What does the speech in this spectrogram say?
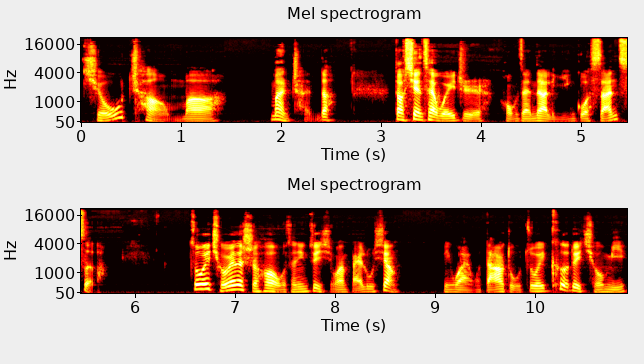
球场嘛，曼城的，到现在为止，我们在那里赢过三次了。作为球员的时候，我曾经最喜欢白鹿巷。另外，我打赌，作为客队球迷，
